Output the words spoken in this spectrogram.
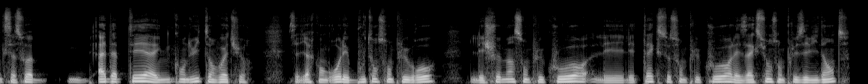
que ça soit adapté à une conduite en voiture. C'est-à-dire qu'en gros, les boutons sont plus gros, les chemins sont plus courts, les, les textes sont plus courts, les actions sont plus évidentes.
